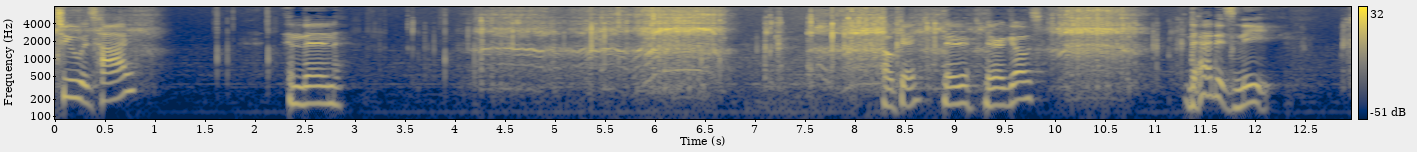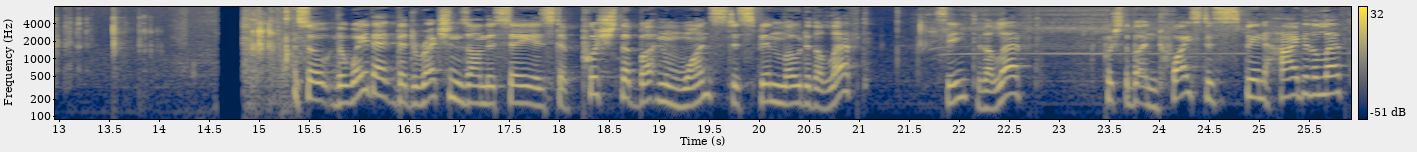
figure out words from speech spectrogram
two is high, and then okay, there there it goes. That is neat. So the way that the directions on this say is to push the button once to spin low to the left. See, to the left. Push the button twice to spin high to the left.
